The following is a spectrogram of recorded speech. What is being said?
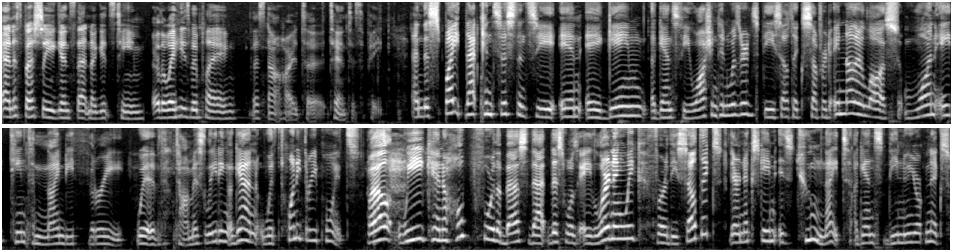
and especially against that Nuggets team, the way he's been playing, that's not hard to, to anticipate. And despite that consistency in a game against the Washington Wizards, the Celtics suffered another loss, 118 to 93, with Thomas leading again with 23 points. Well, we can hope for the best that this was a learning week for the Celtics. Their next game is tonight against the New York Knicks.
